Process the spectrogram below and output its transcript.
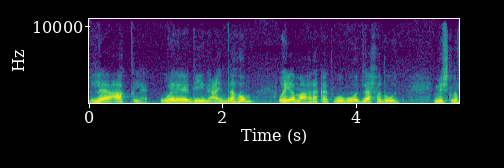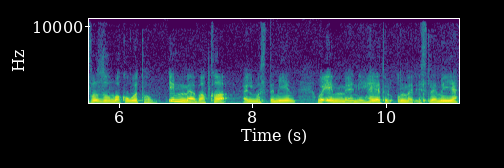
لا عقل ولا دين عندهم وهي معركة وجود لا حدود. مش نفوذهم وقوتهم إما بقاء المسلمين وإما نهاية الأمة الإسلامية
